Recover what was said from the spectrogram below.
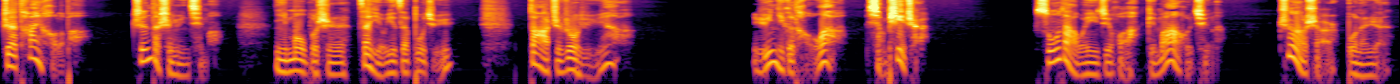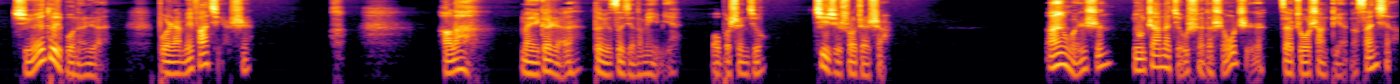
这也太好了吧？真的是运气吗？你莫不是在有意在布局？大智若愚啊！愚你个头啊！想屁吃！苏大为一句话给骂回去了，这事儿不能忍，绝对不能忍，不然没法解释。好了，每个人都有自己的秘密，我不深究，继续说这事儿。安文生用沾了酒水的手指在桌上点了三下。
